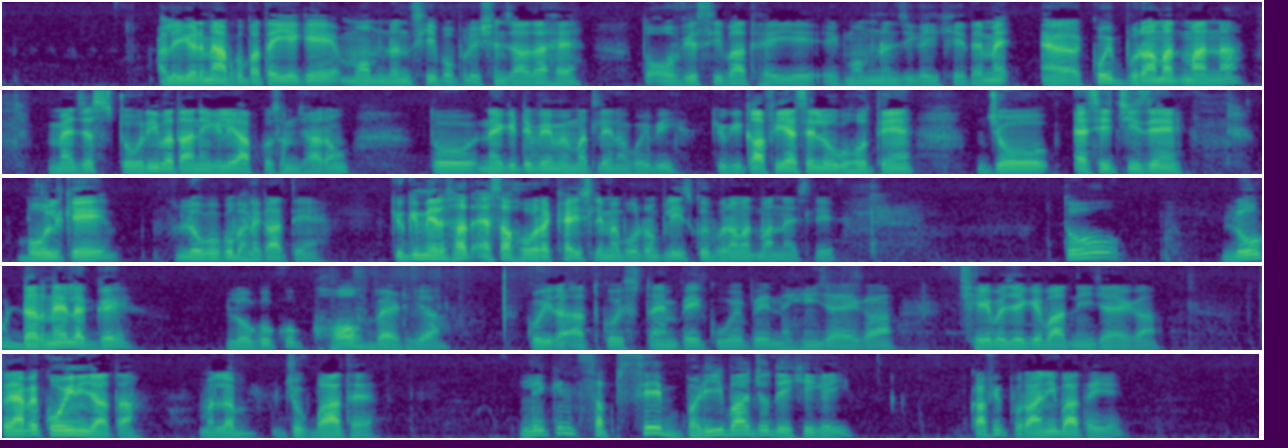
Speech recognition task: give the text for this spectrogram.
अलीगढ़ में आपको पता ही है कि मोमडन्स की पॉपुलेशन ज़्यादा है तो ऑब्वियस ही बात है ये एक मोमडन्स जी का ही खेत है। मैं आ, कोई बुरा मत मानना मैं जस्ट स्टोरी बताने के लिए आपको समझा रहा हूँ तो नेगेटिव वे में मत लेना कोई भी क्योंकि काफ़ी ऐसे लोग होते हैं जो ऐसी चीज़ें बोल के लोगों को भड़काते हैं क्योंकि मेरे साथ ऐसा हो रखा है इसलिए मैं बोल रहा हूँ प्लीज़ कोई बुरा मत मानना इसलिए। तो लोग डरने लग गए लोगों को खौफ बैठ गया कोई रात को इस टाइम पे कुएँ पे नहीं जाएगा छः बजे के बाद नहीं जाएगा तो यहाँ पे कोई नहीं जाता मतलब जो बात है। लेकिन सबसे बड़ी बात जो देखी गई, काफ़ी पुरानी बात है ये,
